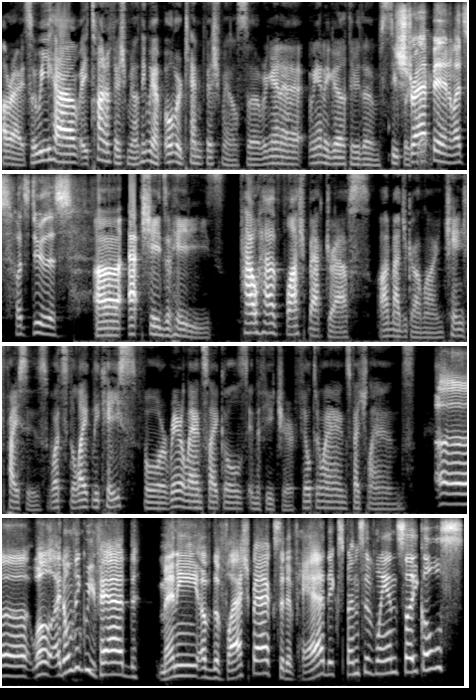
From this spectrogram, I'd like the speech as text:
All right, so we have a ton of fish mail. I think we have over ten fish mails, so we're gonna we're gonna go through them super. Strap quick. in. Let's let's do this. Uh, at Shades of Hades, how have flashback drafts on Magic Online changed prices? What's the likely case for rare land cycles in the future? Filter lands, fetch lands. Uh, well, I don't think we've had many of the flashbacks that have had expensive land cycles.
